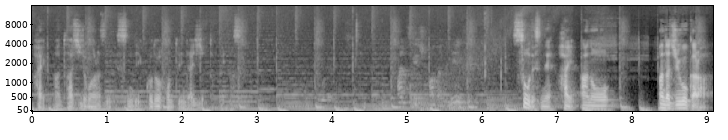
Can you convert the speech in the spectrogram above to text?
はい、あの立ち止まらずに進んでいくことが本当に大事だと思います。アンチ選手まだ2年生そうですね、はい、あのアンダー15から、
